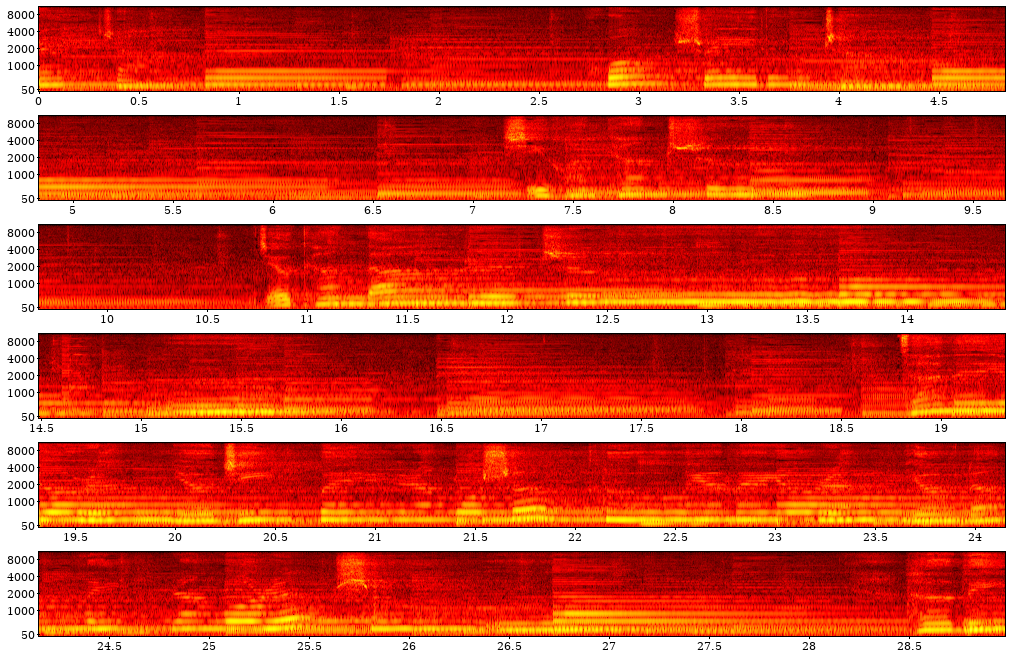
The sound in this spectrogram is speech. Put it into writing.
睡着或睡不着，喜欢看书，就看到日出。再没有人有机会让我受苦，也没有人有能力让我认输，何必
